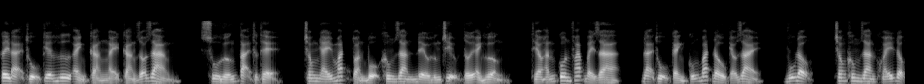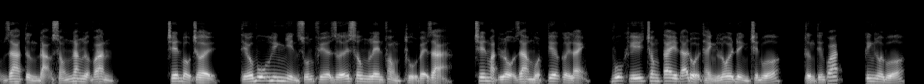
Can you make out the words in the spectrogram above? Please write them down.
cây đại thụ kia hư ảnh càng ngày càng rõ ràng, xu hướng tại thực thể, trong nháy mắt toàn bộ không gian đều hứng chịu tới ảnh hưởng, theo hắn côn pháp bày ra, đại thụ cảnh cũng bắt đầu kéo dài, vũ động, trong không gian khuấy động ra từng đạo sóng năng lượng văn trên bầu trời, tiếu vũ hinh nhìn xuống phía dưới sông lên phòng thủ vệ giả, trên mặt lộ ra một tia cười lạnh, vũ khí trong tay đã đổi thành lôi đỉnh trên búa, từng tiếng quát, kinh lôi búa.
